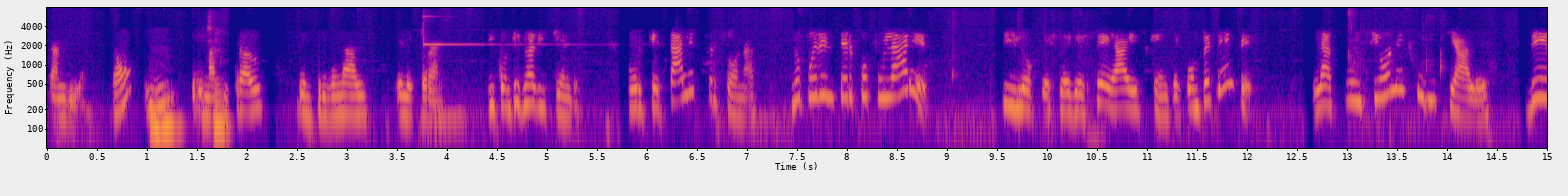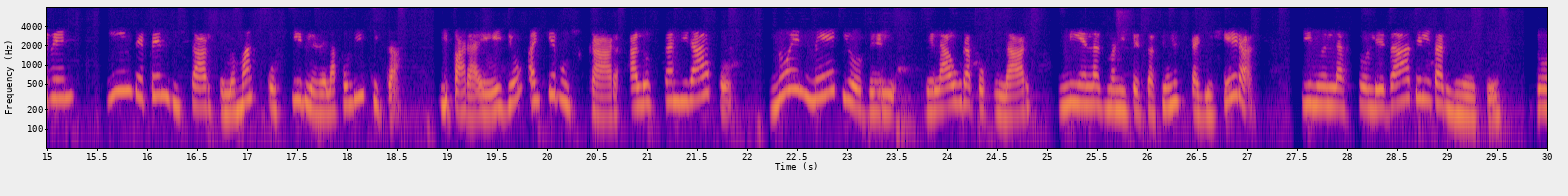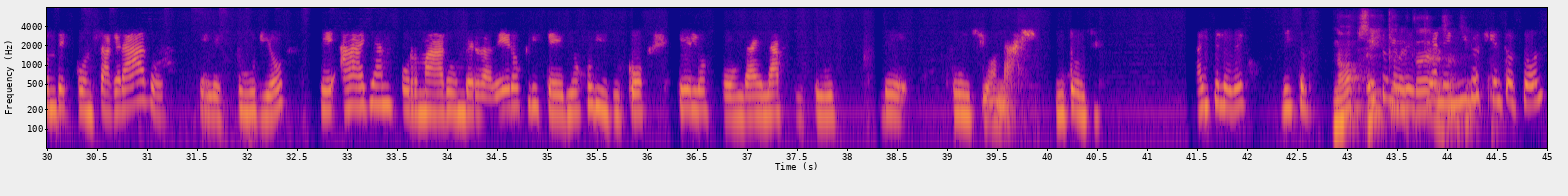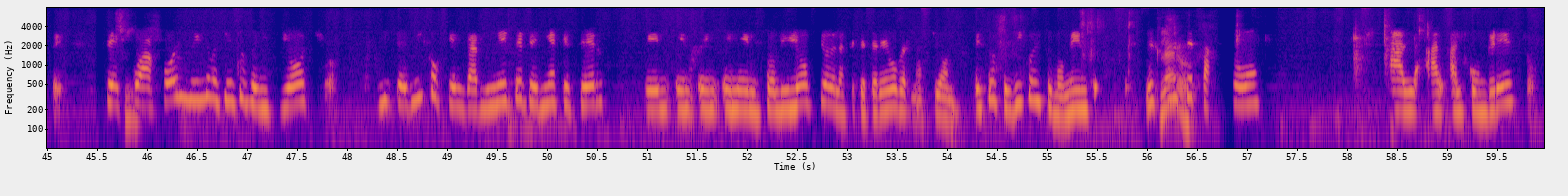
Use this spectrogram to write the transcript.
también, ¿no? Y magistrados del Tribunal Electoral. Y continúa diciendo, porque tales personas no pueden ser populares si lo que se desea es gente competente. Las funciones judiciales deben independizarse lo más posible de la política y para ello hay que buscar a los candidatos, no en medio del, del aura popular ni en las manifestaciones callejeras, sino en la soledad del gabinete, donde consagrados el estudio se hayan formado un verdadero criterio jurídico que los ponga en aptitud de funcionar. Entonces, ahí te lo dejo, listo. No, pues sí, Eso lo decían en 1911 se cuajó en 1928 y se dijo que el gabinete tenía que ser en, el soliloquio de la Secretaría de Gobernación. Eso se dijo en su momento. Después se pasó al, al Congreso.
